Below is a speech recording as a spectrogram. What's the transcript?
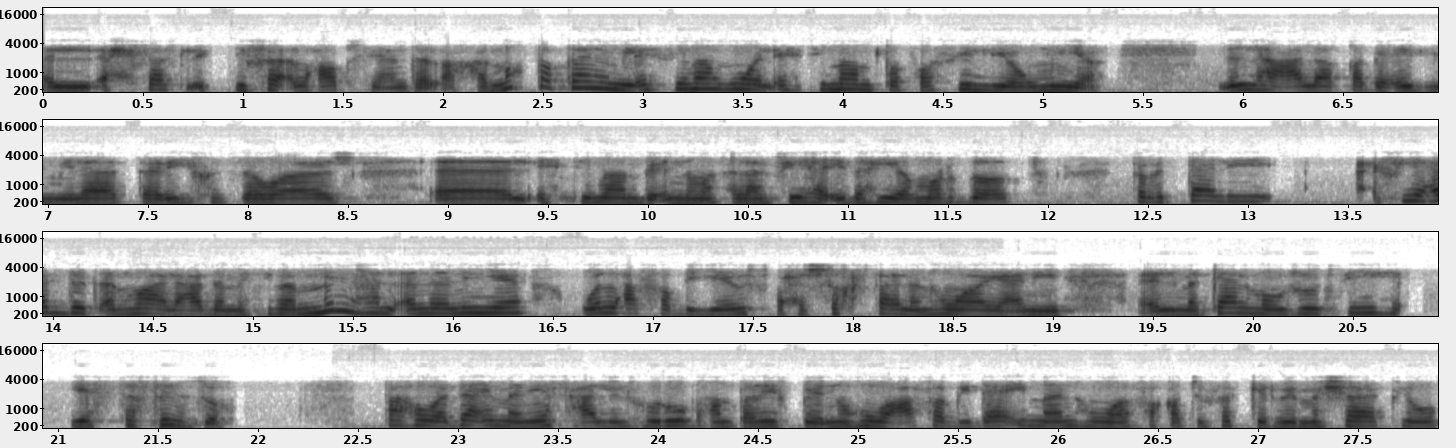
للإحساس الاكتفاء العاطفي عند الآخر. النقطة الثانية من الاهتمام هو الاهتمام بتفاصيل يومية. لها علاقة بعيد الميلاد تاريخ الزواج آه، الاهتمام بأنه مثلا فيها إذا هي مرضت فبالتالي في عدة أنواع لعدم اهتمام منها الأنانية والعصبية يصبح الشخص فعلا هو يعني المكان الموجود فيه يستفزه فهو دائما يسعى للهروب عن طريق بأنه هو عصبي دائما هو فقط يفكر بمشاكله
